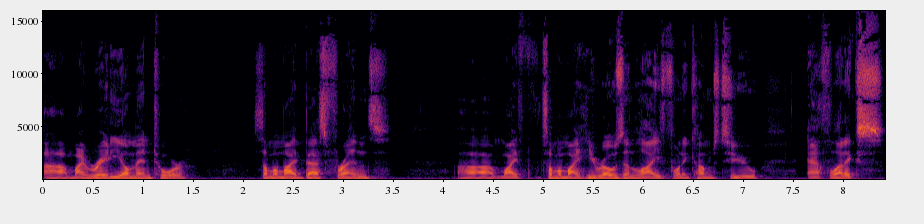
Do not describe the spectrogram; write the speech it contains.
Uh, my radio mentor, some of my best friends, uh, my some of my heroes in life when it comes to athletics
